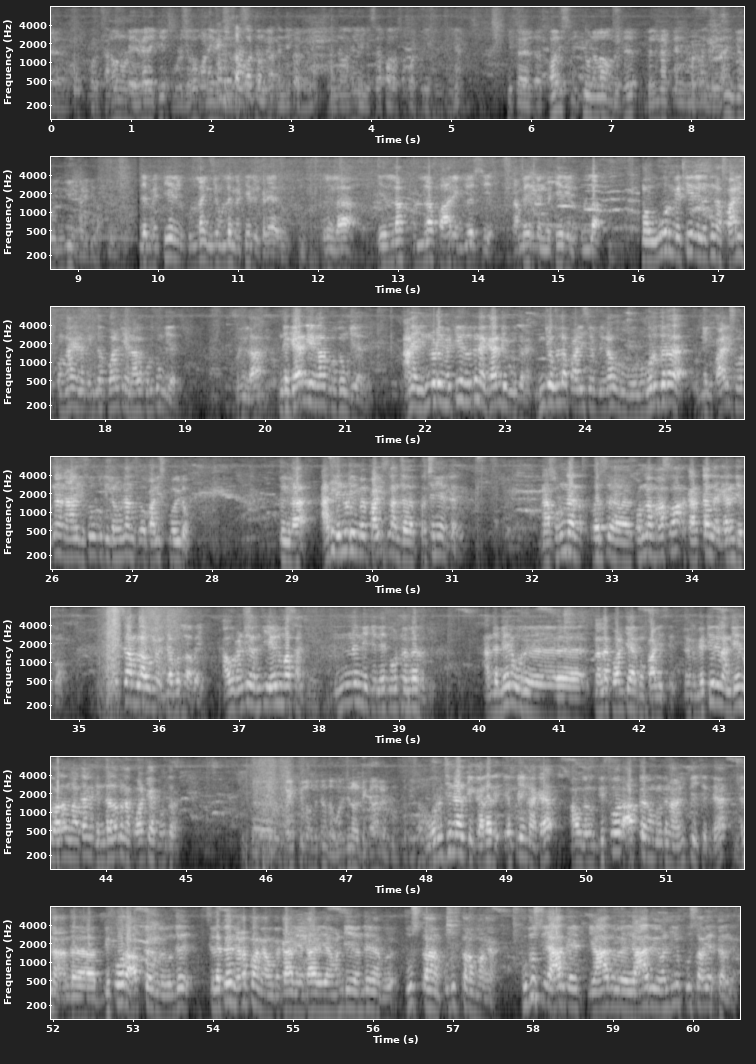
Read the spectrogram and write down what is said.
ஒரு கணவனுடைய வேலைக்கு முடிஞ்சளவு மனைவி சப்போர்ட் கண்டிப்பாக வேணும் அந்த வகையில் நீங்கள் சிறப்பாக சப்போர்ட் பண்ணிட்டு இருக்கீங்க இப்போ இந்த பாலிஸ் லிக்யூடெல்லாம் வந்துட்டு வெளிநாட்டிலேருந்து மட்டும் கிடையாது இங்கே இங்கேயும் கிடைக்குதா இந்த மெட்டீரியல் ஃபுல்லாக இங்கே உள்ள மெட்டீரியல் கிடையாது சரிங்களா இதெல்லாம் ஃபுல்லாக ஃபாரின் யூஎஸ்ஏ அமெரிக்கன் மெட்டீரியல் ஃபுல்லாக நம்ம ஊர் மெட்டீரியல் வச்சு நான் பாலிஷ் பண்ணால் எனக்கு இந்த குவாலிட்டி என்னால் கொடுக்க முடியாது புரியுங்களா இந்த கேரண்டி என்னால் கொடுக்க முடியாது ஆனா என்னுடைய மெட்டீரியலுக்கு நான் கேரண்டி கொடுக்குறேன் இங்க உள்ள பாலிசி அப்படின்னா ஒரு ஒரு- தடவை நீங்க பாலிசி ஓட்டினா நாளைக்கு சோப்பு குத்தி அந்த பாலிசி போயிடும். புரியுங்களா அது என்னுடைய பாலிசில அந்த பிரச்சனையே இருக்காது. நான் சொன்ன வருஷ சொன்ன மாசம் கரெக்டா அந்த கேரண்டி இருக்கும். எக்ஸாம்பிள் அவங்க ஜபர்லா பாய் அவர் ரெண்டு வந்து ஏழு மாசம் ஆச்சு. இன்னும் இன்னைக்கு நேற்று ஓட்டின மாதிரி இருக்கு. அந்த மாரி ஒரு நல்ல குவாலிட்டியா இருக்கும் பாலிசி எனக்கு மெட்டீரியல் அங்கேயிருந்து வரதுனால தான் எனக்கு இந்த அளவுக்கு நான் குவாலிட்டியா கொடுக்குறேன் இப்போ பைக்கில் வந்துட்டு அந்த ஒரிஜினாலிட்டி கலர் எடுத்து எப்படின்னாக்க அவங்க பிஃபோர் ஆஃப்டர் உங்களுக்கு நான் அனுப்பி வச்சிருக்கேன். ஏன்னா அந்த பிஃபோர் ஆஃப்டர் வந்து சில பேர் நினைப்பாங்க அவங்க கார் என் கார் வண்டி வந்து புதுசு தான் புதுசு தான்பாங்க புதுசு யாரு யாரு யாரு வண்டியும் புதுசாவே இருக்காங்க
